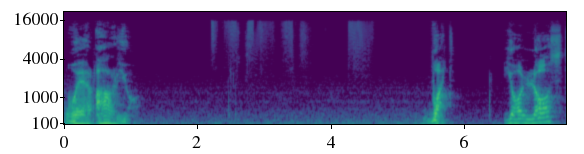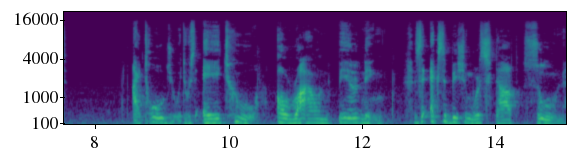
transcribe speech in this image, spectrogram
Where are you? What? Lost? I told you it was A2, a round building. The exhibition will start soon.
